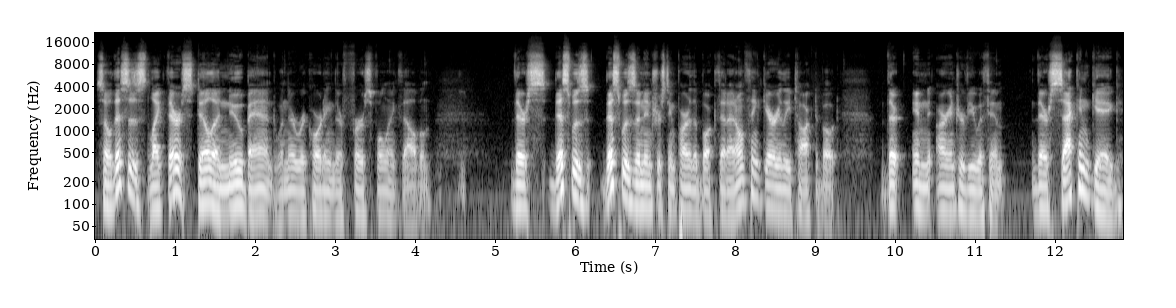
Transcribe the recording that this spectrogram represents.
So this is like they're still a new band when they're recording their first full length album. There's this was this was an interesting part of the book that I don't think Gary Lee talked about their, in our interview with him. Their second gig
